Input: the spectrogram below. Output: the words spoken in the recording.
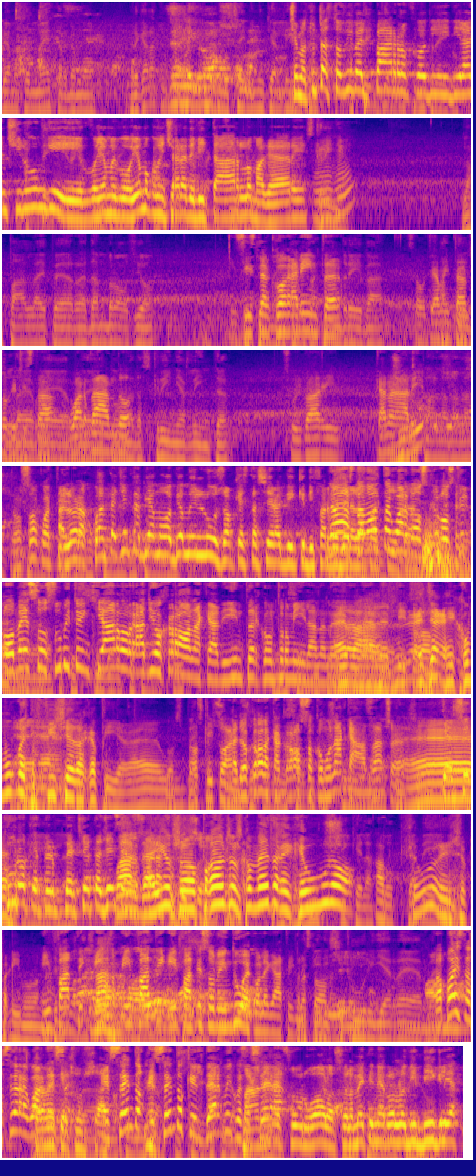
Abbiamo regalato due sei minuti all'Inter. Cioè, ma tutta sto viva il parroco di, di Lanci Lunghi, vogliamo, vogliamo cominciare ad evitarlo magari? Mhm. La palla è per D'Ambrosio. Insiste ancora l'Inter. Salutiamo intanto che ci sta guardando sui vari canali. Non so quanti. Allora, quanta gente abbiamo, abbiamo illuso anche stasera di, di far No, vedere la stavolta guarda, ho, ho messo subito in chiaro radiocronaca di Inter contro Milan nel, Eh, ma nel titolo. è, già- è comunque Eh. difficile da capire. eh. Ho scritto radiocronaca grosso come una casa. Cioè. Eh, Ti assicuro che per, per certa gente Guarda, io sono pronto a scommettere che uno, ah, se uno riesce primo. Infatti, inf- infatti, infatti sono in due collegati in questo momento. Ma poi stasera, guarda, ess- essendo, essendo che il derby questa Ma non è sera il suo ruolo, se lo metti nel ruolo di Biglia,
